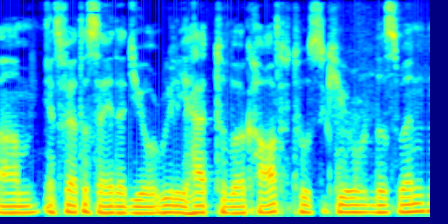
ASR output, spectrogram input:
um, it's fair to say that you really had to work hard to secure this win.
